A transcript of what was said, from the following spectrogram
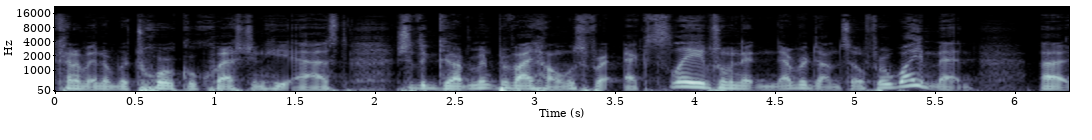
kind of in a rhetorical question, he asked, "Should the government provide homes for ex-slaves when it never done so for white men?" Uh,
